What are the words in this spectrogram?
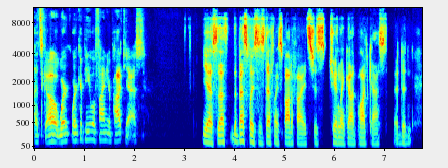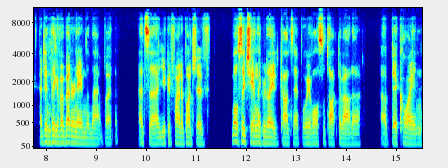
Let's go. Where where can people find your podcast? Yeah, so that's the best place is definitely Spotify. It's just Chainlink God podcast. I didn't I didn't think of a better name than that, but that's uh you could find a bunch of mostly Chainlink related content, but we've also talked about uh, uh Bitcoin,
